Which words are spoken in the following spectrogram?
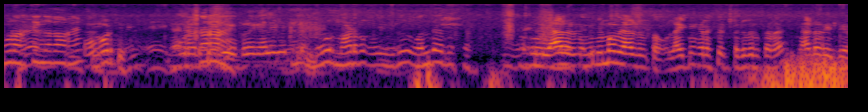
ಮೂರ್ ಅರ್ತಿಂಗ್ ಅದಾವ್ರಿ ನೋಡ್ತೀವಿ. ಮೂರು ಮಾಡ್ಬೇಕು ಇದು ಒಂದೇ ಅದು ಸರ್. ಎರಡು ಮಿನಿಮಮ್ ಎರಡು ಇರ್ತಾವ. ಲೈಟಿಂಗ್ ರಸ್ತೆ ತೆಗೆದಿರ್ತಾರೆ. ಎರಡು ಇದ್ದೇ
